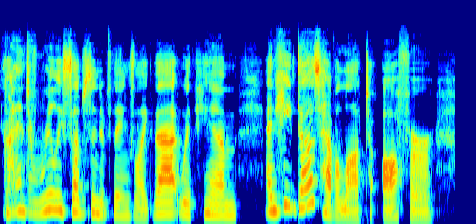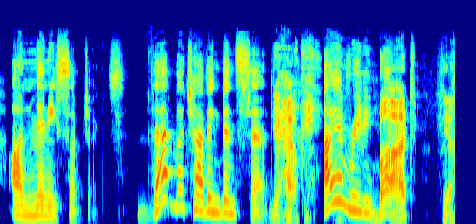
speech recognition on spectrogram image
you got into really substantive things like that with him, and he does have a lot to offer on many subjects. That much having been said, Yeah, okay. I am reading. But, yeah.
